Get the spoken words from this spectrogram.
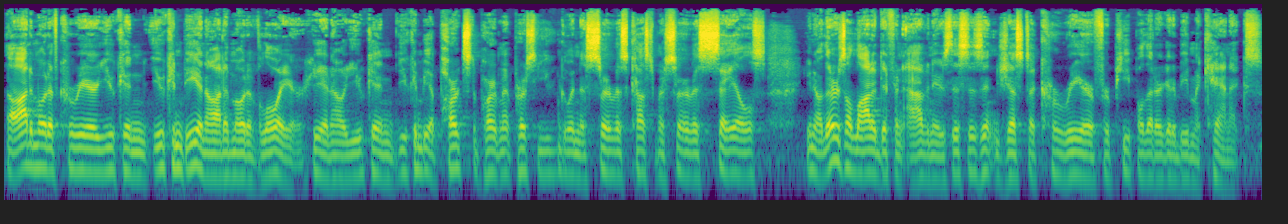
The automotive career, you can you can be an automotive lawyer. You know, you can you can be a parts department person. You can go into service, customer service, sales. You know, there's a lot of different avenues. This isn't just a career for people that are going to be mechanics.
